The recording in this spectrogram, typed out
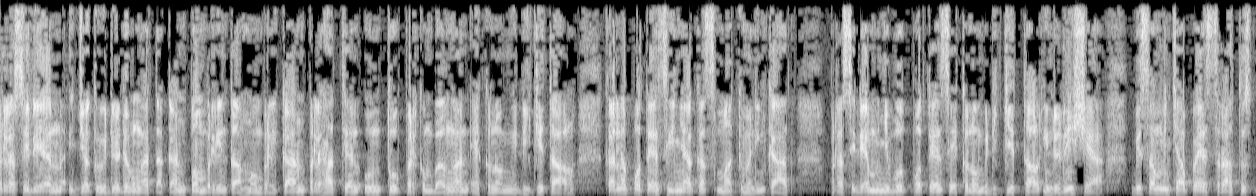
Presiden Joko Widodo mengatakan pemerintah memberikan perhatian untuk perkembangan ekonomi digital karena potensinya akan semakin meningkat. Presiden menyebut potensi ekonomi digital Indonesia bisa mencapai 124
